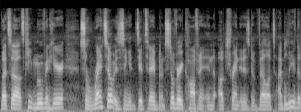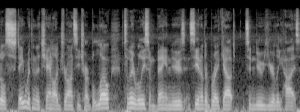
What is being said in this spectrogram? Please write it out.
Let's uh, let's keep moving here. Sorrento is seeing a dip today, but I'm still very confident in the uptrend it has developed. I believe that it'll stay within the channel I've drawn C chart below until they release some banging news and see another breakout to new yearly highs.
